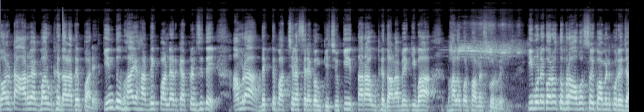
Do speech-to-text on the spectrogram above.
দলটা আরও একবার উঠে দাঁড়াতে পারে। কিন্তু ভাই, হার্দিক পান্ডিয়ার ক্যাপ্টেন্সিতে আমরা দেখতে পাচ্ছি না সেরকম কিছু। কি তারা উঠে দাঁড়াবে কি বা ভালো পারফরমেন্স করবে? কি মনে করো তোমরা? অবশ্যই কমেন্ট করে জানা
